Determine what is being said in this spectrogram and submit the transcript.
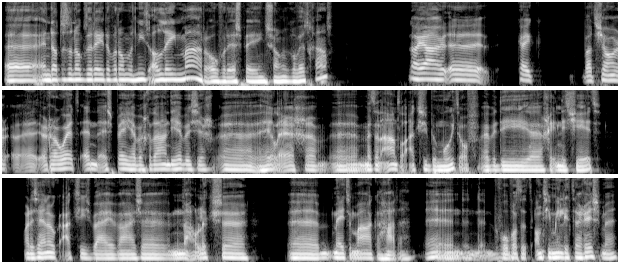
Eh, en dat is dan ook de reden waarom het niet alleen maar over de SP en Jean Rowet gaat. Nou ja, kijk, wat Jean Rouet en de SP hebben gedaan, die hebben zich heel erg met een aantal acties bemoeid of hebben die geïnitieerd. Maar er zijn ook acties bij waar ze nauwelijks eh, eh, mee te maken hadden. En, en- bijvoorbeeld het antimilitarisme.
